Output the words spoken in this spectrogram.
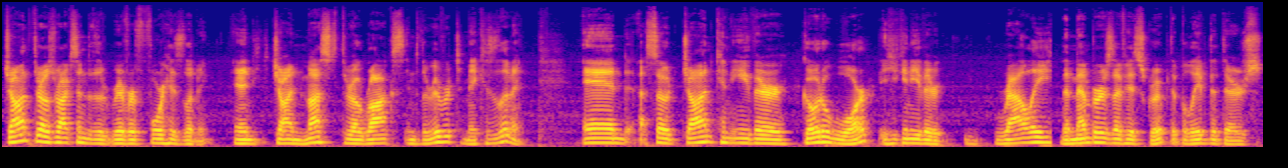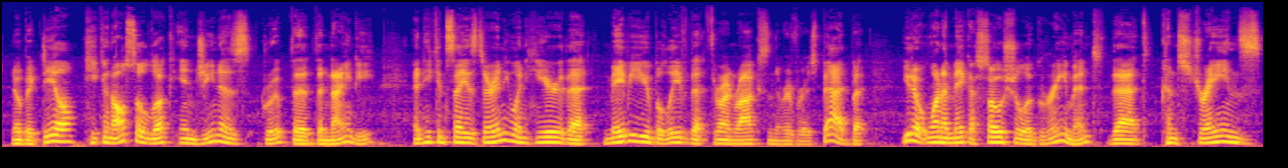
John throws rocks into the river for his living, and John must throw rocks into the river to make his living. And uh, so John can either go to war, he can either rally the members of his group that believe that there's no big deal. He can also look in Gina's group, the, the 90, and he can say, Is there anyone here that maybe you believe that throwing rocks in the river is bad, but you don't want to make a social agreement that constrains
